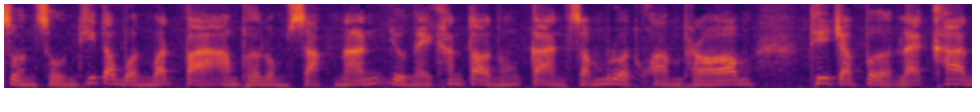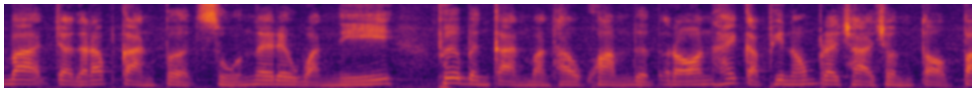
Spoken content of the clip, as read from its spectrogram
ส่วนศูนย์ที่ตำบลวัดป่าอำเภอหล่มสักนั้นอยู่ในขั้นตอนของการสำรวจความพร้อม ที่จะเปิดและคาดว่าจะได้รับการเปิดศูนย์ในเร็ววันนี้ เพื่อเป็นการบรรเทาความเดือดร้อนให้กับพี่น้องประชาชนต่อไป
